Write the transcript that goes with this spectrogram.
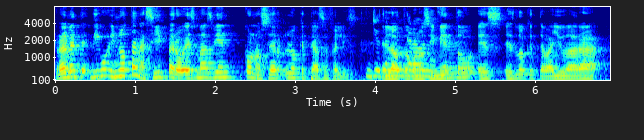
realmente, digo, y no tan así, pero es más bien conocer lo que te hace feliz. Yo el autoconocimiento eso, es, es lo que te va a ayudar a,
